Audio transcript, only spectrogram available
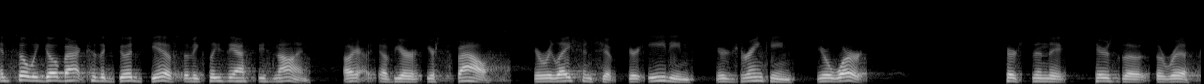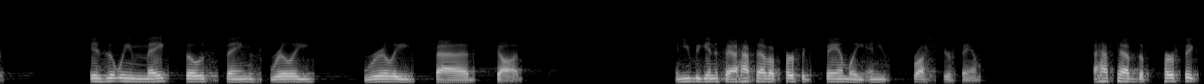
And so we go back to the good gifts of Ecclesiastes 9 of your, your spouse, your relationship, your eating, your drinking, your work. Church, then the, here's the, the risk is that we make those things really, really bad God. And you begin to say, I have to have a perfect family, and you crush your family. I have to have the perfect,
